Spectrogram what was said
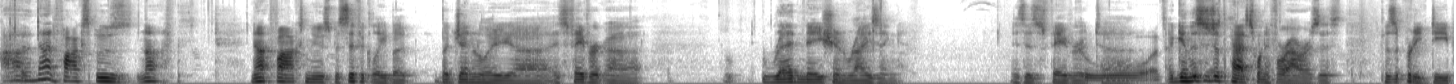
Uh, not Fox News, not not Fox News specifically, but but generally uh, his favorite uh, Red Nation Rising is his favorite. Cool. Uh, again, this is just the past twenty four hours. This this is a pretty deep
